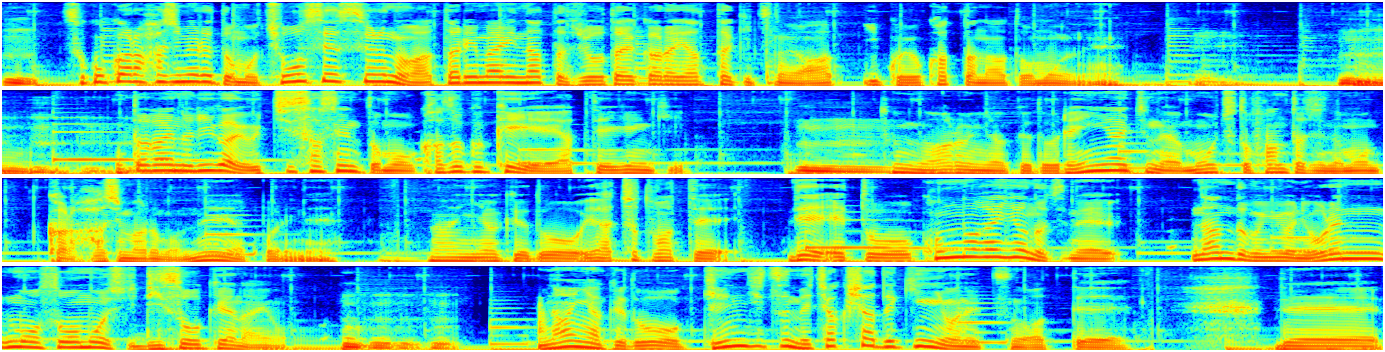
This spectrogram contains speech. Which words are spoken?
うん。そこから始めるともう調整するのが当たり前になった状態からやったきっつうのは一個良かったなと思うよねうんうん。お互いの利害を一致させんともう家族経営やっていけんきうん。というのがあるんやけど恋愛っていうのはもうちょっとファンタジーなもんから始まるもんねやっぱりね。なんやけどいやちょっと待って。でえっとこの概要のうちね何度も言うように俺もそう思うし理想系なんよ。うんうん。なんやけど、現実めちゃくちゃできんよねっていうのがあって、で、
